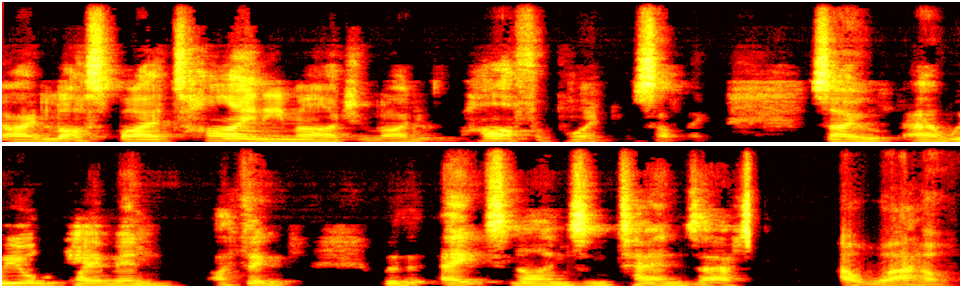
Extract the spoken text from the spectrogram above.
I lost by a tiny margin, like half a point or something. So uh, we all came in, I think, with eights, nines, and tens out. Oh wow!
